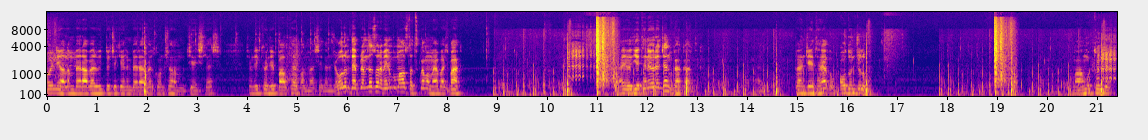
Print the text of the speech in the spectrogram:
oynayalım, beraber video çekelim, beraber konuşalım gençler. Şimdi ilk önce bir balta yapalım her şeyden önce. Oğlum depremden sonra benim bu mouse'la tıklamamaya baş. Bak. Ya yeteneği öğreneceksin mi kanka artık? Yani bence yetenek odunculuk. Mahmut Tuncer.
